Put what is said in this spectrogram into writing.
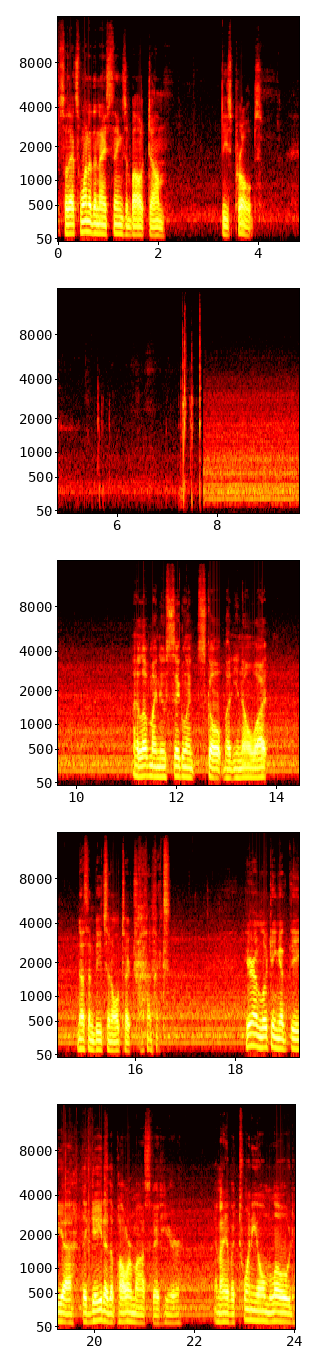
So that's one of the nice things about um, these probes. I love my new Siglent scope, but you know what? Nothing beats an old Tektronix. Here I'm looking at the, uh, the gate of the power MOSFET here and I have a 20 ohm load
